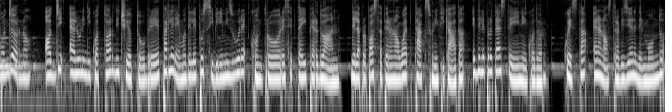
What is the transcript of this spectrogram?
Buongiorno, oggi è lunedì 14 ottobre e parleremo delle possibili misure contro Recep Tayyip Erdogan, della proposta per una web tax unificata e delle proteste in Ecuador. Questa è la nostra visione del mondo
